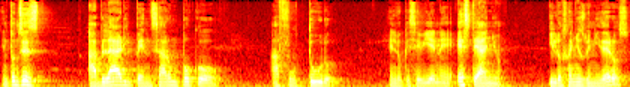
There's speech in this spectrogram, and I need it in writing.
Entonces, hablar y pensar un poco a futuro en lo que se viene este año y los años venideros,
